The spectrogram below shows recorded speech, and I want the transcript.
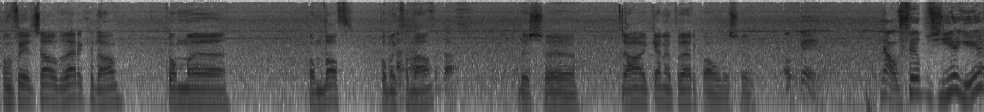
ongeveer hetzelfde werk gedaan. Kom, van DAF kom ik Aha, vandaan. Dus ja, ik ken het werk al. Dus. Oké. Nou, veel plezier hier.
